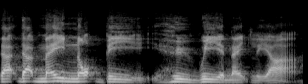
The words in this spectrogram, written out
That that may not be who we innately are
